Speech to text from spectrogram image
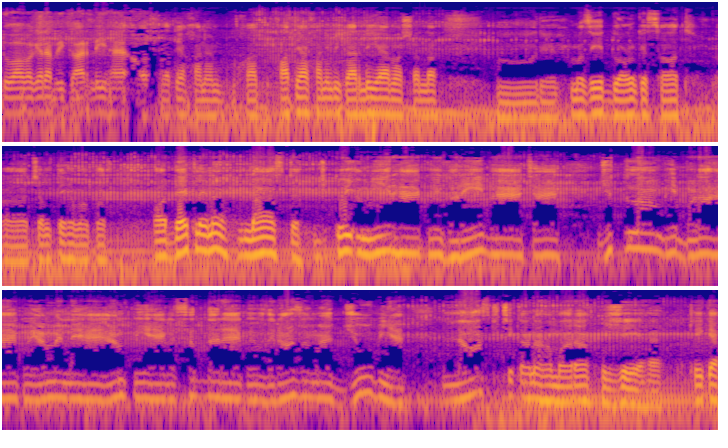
दुआ वगैरह भी कर ली है और फातिहा खाना, फातिहा खानी भी कर ली है, माशाल्लाह। और मज़ीद दुआओं के साथ चलते हैं वापस और देख लेना लास्ट कोई अमीर है, कोई गरीब है, चाहे जितना भी बड़ा है, कोई एम एन ए है एम पी है, कोई सदर है, कोई वज़ीर अज़म है, जो भी है लास्ट ठिकाना हमारा ये है, ठीक है?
